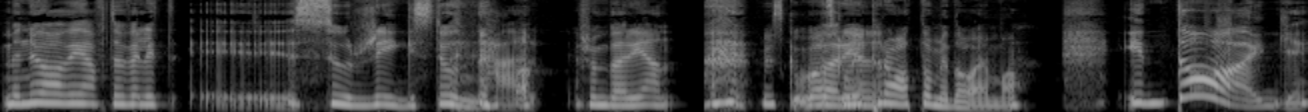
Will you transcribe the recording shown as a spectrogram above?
Men nu har vi haft en väldigt eh, surrig stund här från början. Ska, vad ska vi prata om idag, Emma? Idag!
